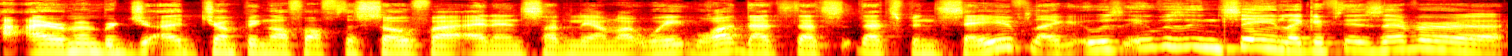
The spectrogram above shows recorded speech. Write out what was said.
I, remember j- uh, jumping off off the sofa, and then suddenly I'm like, wait, what? That's that's that's been saved. Like it was it was insane. Like if there's ever a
